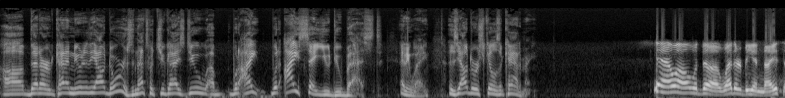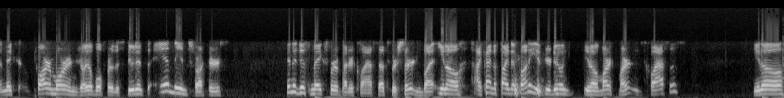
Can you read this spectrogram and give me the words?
uh, that are kind of new to the outdoors, and that's what you guys do. Uh, what I what I say you do best, anyway, is the Outdoor Skills Academy. Yeah, well, with the weather being nice, it makes it far more enjoyable for the students and the instructors and it just makes for a better class. That's for certain. But you know, I kind of find it funny if you're doing you know Mark Martin's classes. You know,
